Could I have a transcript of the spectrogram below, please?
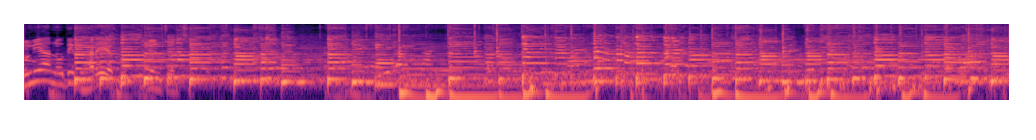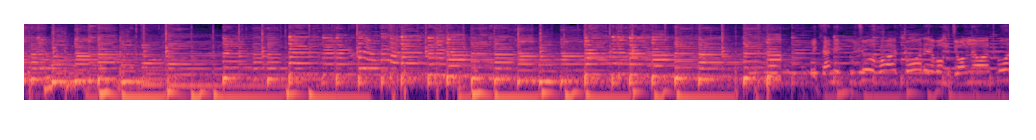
নুনিয়া নদীর ধারে এখন পূজন চলছে। এখানে পুজো হওয়ার পর এবং জল নেওয়ার পর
